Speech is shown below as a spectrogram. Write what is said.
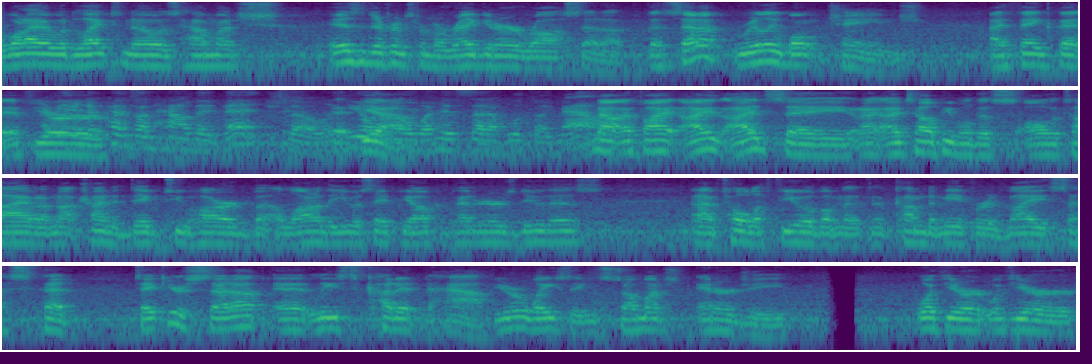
what I would like to know is how much is the difference from a regular raw setup. The setup really won't change. I think that if you're I mean, it depends on how they bench, though. Like, you don't Yeah. know what his setup looks like now. Now, if I, I I'd say, and I, I tell people this all the time, and I'm not trying to dig too hard, but a lot of the USAPL competitors do this, and I've told a few of them that have come to me for advice. I said, take your setup and at least cut it in half. You're wasting so much energy with your with your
